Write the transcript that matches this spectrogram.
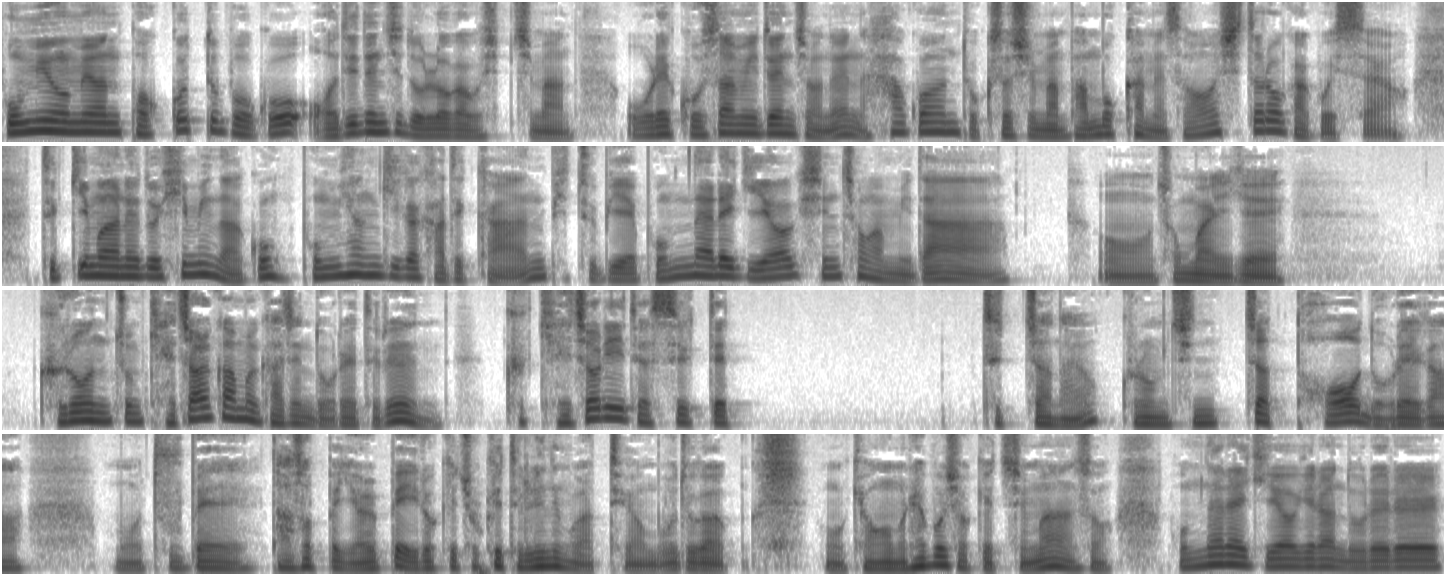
봄이 오면 벚꽃도 보고 어디든지 놀러 가고 싶지만 올해 고3이 된 저는 학원 독서실만 반복하면서 시들어 가고 있어요. 듣기만 해도 힘이 나고 봄 향기가 가득한 B2B의 봄날의 기억 신청합니다. 어, 정말 이게 그런 좀 계절감을 가진 노래들은 그 계절이 됐을 때 듣잖아요? 그럼 진짜 더 노래가 뭐 두 배, 다섯 배, 열 배 이렇게 좋게 들리는 것 같아요. 모두가 뭐 경험을 해보셨겠지만, 그래서 봄날의 기억이란 노래를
